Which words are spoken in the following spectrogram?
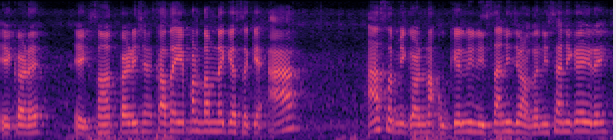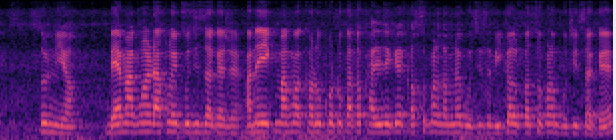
એકડે એક સમજ પડી છે. કાં તો એ પણ તમને કહેશે કે આ આ સમીકરણના ઉકેલની નિશાની જણાવો નિશાની કઈ રહી? શૂન્ય. બે માર્કમાં દાખલો એ પૂછી શકે છે. અને એક માર્કમાં ખરું ખોટું કાં તો ખાલી જગ્યાએ કશું પણ તમને પૂછી શકે, વિકલ્પ કશું પણ પૂછી શકે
